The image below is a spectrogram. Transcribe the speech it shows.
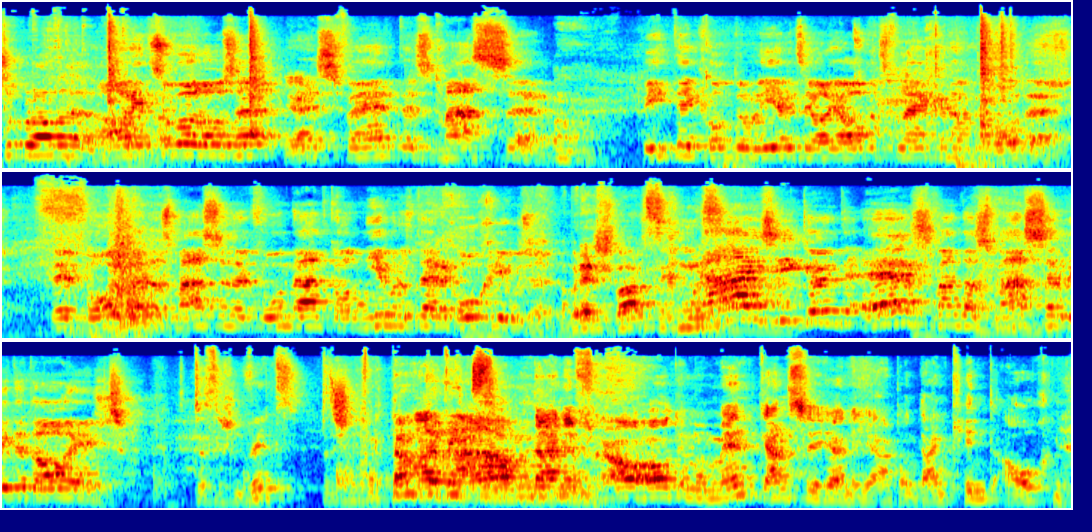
Schublade. Alle zuhören, es fehlt ein Messer. Bitte kontrollieren Sie alle Arbeitsflächen am Boden. Bevor wir das Messer nicht gefunden haben, geht niemand aus dieser Küche raus. Aber Herr Schwarz, ich muss... Nein, Sie gehen erst, wenn das Messer wieder da ist. Das ist ein Witz. Das ist ein verdammter Aram, Witz. deine Frau haut im Moment ganz sicher nicht ab und dein Kind auch nicht.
